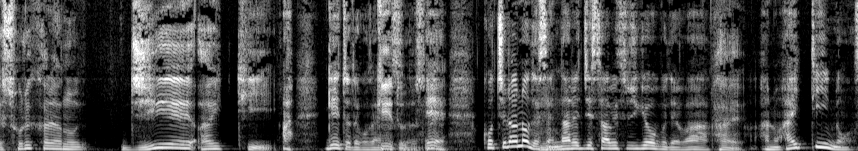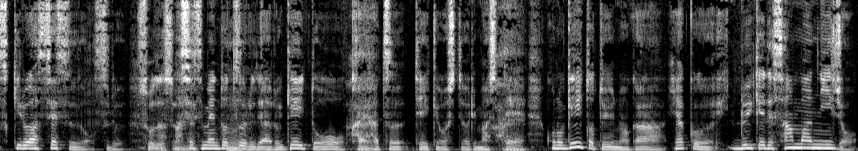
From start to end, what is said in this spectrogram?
ー、それからあの、GAIT。あ、ゲートでございます。ゲートですね。ええ、こちらのですね、うん、ナレッジサービス事業部では、はい、あの、IT のスキルアセスをする、そうですね、アセスメントツールであるゲートを開発、はい、提供しておりまして、はい、このゲートというのが、約累計で3万人以上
